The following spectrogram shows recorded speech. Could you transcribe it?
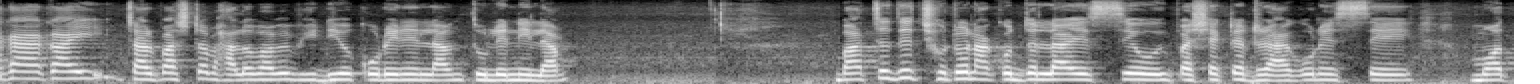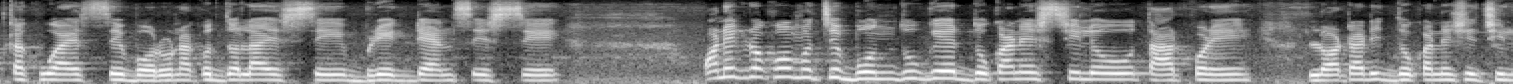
একা একাই চার পাঁচটা ভালোভাবে ভিডিও করে নিলাম, তুলে নিলাম। বাচ্চাদের ছোট নাকরদোলা এসছে, ওই পাশে একটা ড্রাগন এসছে, মদ কাকুয়া এসছে, বড় নাকরদোলা এসছে ব্রেক ড্যান্স এসছে। অনেক রকম হচ্ছে বন্দুকের দোকান এসেছিল, তারপরে লটারির দোকান এসেছিল।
